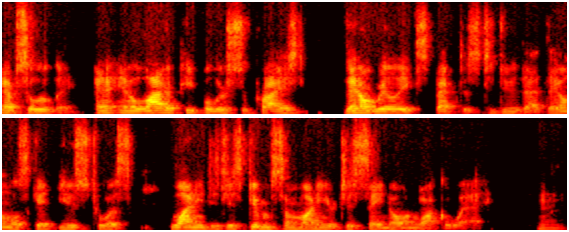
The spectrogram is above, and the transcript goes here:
Absolutely. And, and a lot of people are surprised. They don't really expect us to do that. They almost get used to us wanting to just give them some money or just say no and walk away. Hmm.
